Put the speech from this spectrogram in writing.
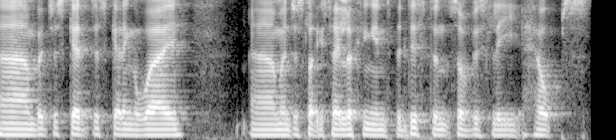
um, but just get just getting away, um, and just like you say, looking into the distance obviously helps.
